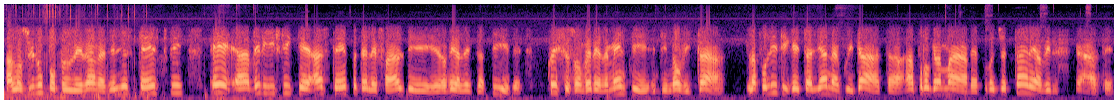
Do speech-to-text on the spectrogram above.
allo sviluppo pluriennale degli stessi e a verifiche a step delle fasi realizzative. Questi sono veri elementi di novità. La politica italiana guidata a programmare, a progettare e a verificare,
